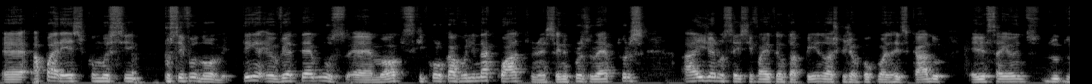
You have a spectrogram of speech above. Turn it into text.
é, aparece como esse possível nome. Tem, eu vi até alguns é, mocks que colocavam ele na 4, né, saindo para os Raptors, aí já não sei se vale tanto a pena, acho que já é um pouco mais arriscado ele sair antes do, do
